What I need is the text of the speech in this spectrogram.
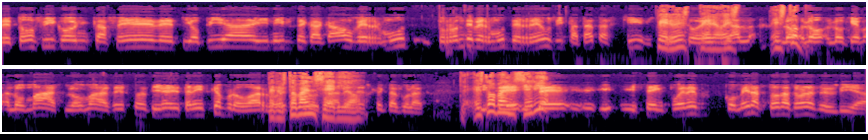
de toffee con café de Etiopía y nips de cacao, vermut, turrón de vermut de Reus y patatas chips. Pero es, pero es, esto... lo, lo, que lo más, lo más, esto tiene, tenéis que probarlo. Pero esto va en serio. Es espectacular. ¿Esto va en serio? Y, y, se puede comer a todas horas del día.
